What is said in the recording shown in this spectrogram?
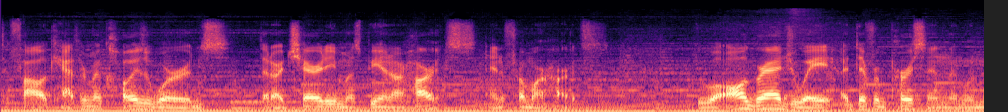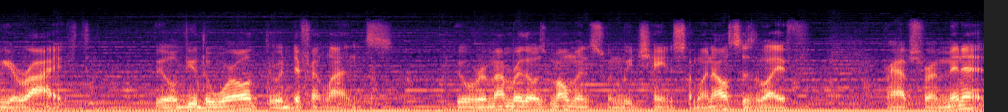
to follow Catherine McAuley's words that our charity must be in our hearts and from our hearts. We will all graduate a different person than when we arrived. We will view the world through a different lens. We will remember those moments when we changed someone else's life, perhaps for a minute,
